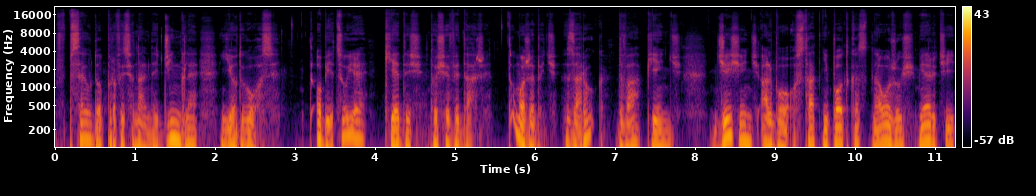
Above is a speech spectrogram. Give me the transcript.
w pseudo-profesjonalne jingle i odgłosy. Obiecuję, kiedyś to się wydarzy. To może być za rok, dwa, pięć, dziesięć, albo ostatni podcast nałożył śmierci,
